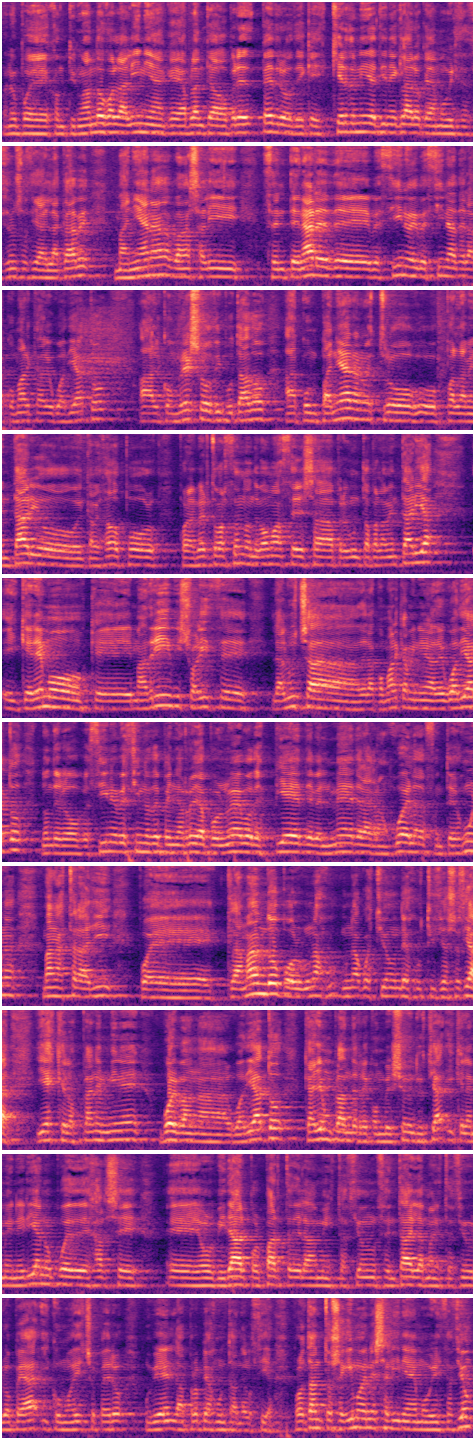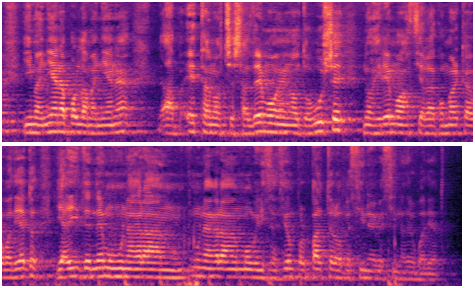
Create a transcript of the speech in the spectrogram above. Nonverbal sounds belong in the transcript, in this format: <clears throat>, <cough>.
Bueno, pues continuando con la línea que ha planteado Pedro de que Izquierda Unida tiene claro que la movilización social es la clave, mañana van a salir centenares de vecinos y vecinas de la comarca del Guadiato al Congreso de Diputados acompañar a nuestros parlamentarios encabezados por, Alberto Garzón, donde vamos a hacer esa pregunta parlamentaria. Y queremos que Madrid visualice la lucha de la comarca minera de Guadiato, donde los vecinos y vecinos de Peñarroya por Nuevo, de de Belmé, de La Granjuela, de Fuentejuna, van a estar allí pues clamando por una, cuestión de justicia social. Y es que los planes mineros vuelvan al Guadiato, que haya un plan de reconversión industrial y que la minería no puede dejarse eh, olvidar por parte de la Administración Central la Administración Europea y, como he dicho Pedro, muy bien, la propia Junta de Andalucía. Por lo tanto, seguimos en esa línea de movilización y mañana por la mañana, esta noche, saldremos en autobuses, nos iremos hacia la comarca de Guadiato y ahí tendremos una gran, una gran movilización por parte de los vecinos y vecinas de Guadiato.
